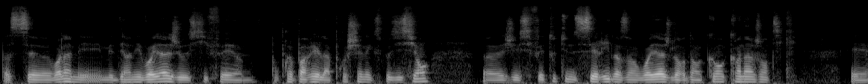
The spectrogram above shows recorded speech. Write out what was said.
Parce que euh, voilà, mes, derniers voyages, j'ai aussi fait, euh, pour préparer la prochaine exposition, euh, j'ai fait toute une série dans un voyage lors d'un camp, camp argentique. Et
